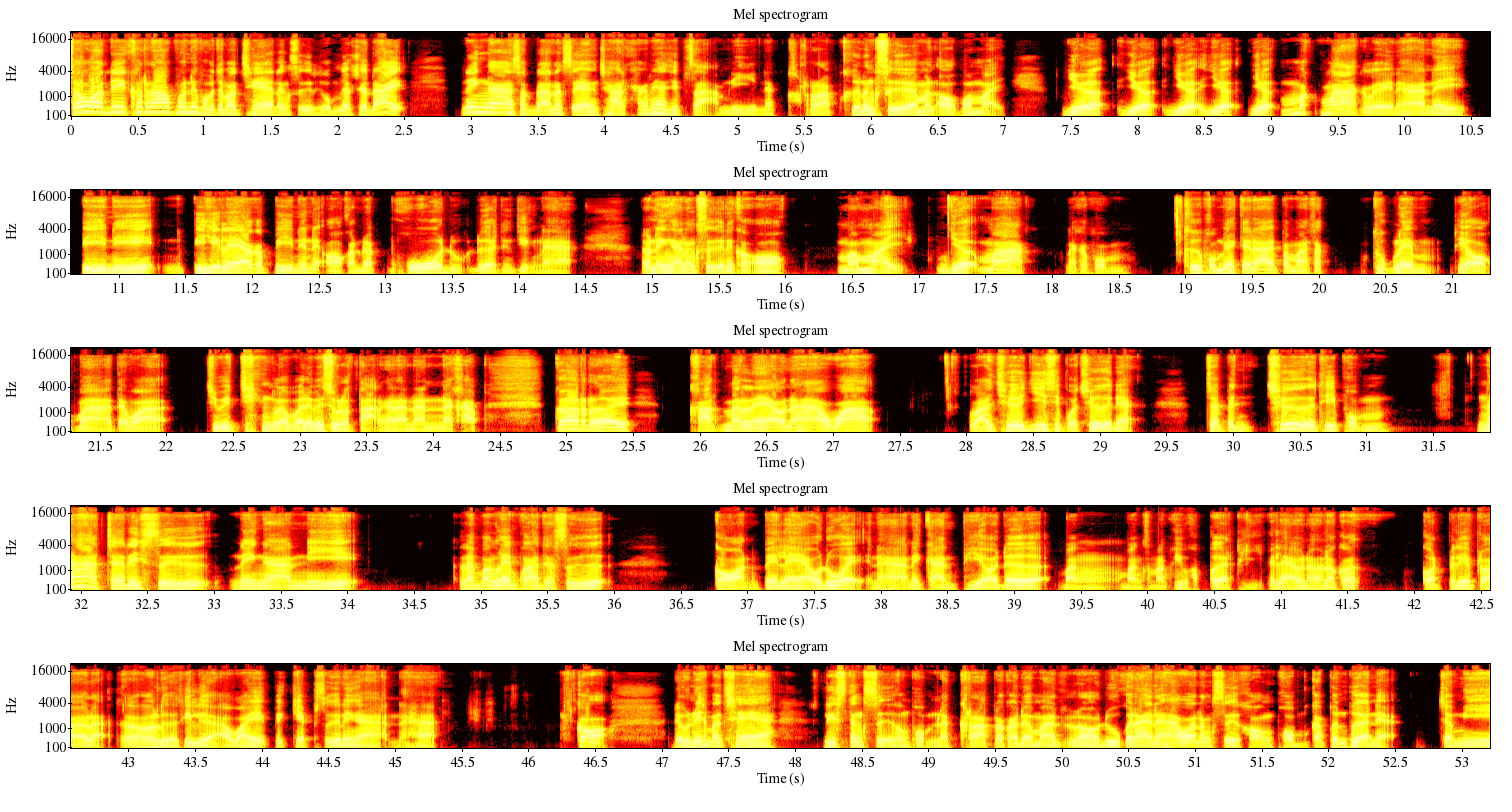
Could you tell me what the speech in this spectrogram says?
สวัสดีครับ วันนี้ผมจะมาแชร์หนังสือที่ผมอยากจะได้ ในงานสัปดาห์หนังสือแห่งชาติครั้งที่53นี้นะครับ คือหนังสือมันออกมาใหม่ เยอะเยอะเยอะเยอะเยอะมาก ๆเลยนะฮะในปีนี้ปีที่แล้วกับปีนี้เนี่ยออกกันแบบโอ้โหดุเดือดจริง ๆ นะฮะแล้วในงานหนังสือเนี่ยก็ออกมาใหม่ เยอะมากนะครับผมคือผมอยากจะได้ประมาณสักทุกเล่มที่ออกมา แต่ว่าชีวิตจริงเราไม่ได้ไปสุลต่านขนาดนั้นนะครับ ก็เลยคัดมาแล้วนะฮะว่ารายชื่อ 20กว่าชื่อเนี่ย จะเป็นชื่อที่ผมน่าจะได้ซื้อในงานนี้ และบางเล่มก็อาจจะซื้อก่อนไปแล้วด้วยนะฮะในการพ r ออเดอร์บางบางสำนักพิมพ์เขาเปิดผีไปแล้วเนาะแล้วก็กดไปเรียบร้อยแล้วแหละแล้วก็เหลือที่เหลือเอาไว้ไปเก็บซื้อในงานนะฮะก็เดี๋ยววันนี้จะมาแชร์ลิสต์หนังสือของผมนะครับ แล้วก็เดี๋ยวมารอดูก็ได้นะฮะว่าหนังสือของผมกับเพื่อนๆเนี่ย จะมี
